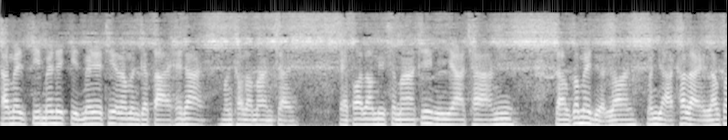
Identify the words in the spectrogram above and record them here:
ถ้าไม่กินไม่ได้กินไม่ได้เที่ยวแล้วมันจะตายให้ได้ มันทรมานใจ แต่พอเรามีสมาธิมียาชานี่เราก็ไม่เดือดร้อน มันอยากเท่าไหร่เราก็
